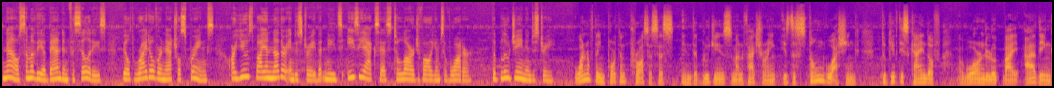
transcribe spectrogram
Now, some of the abandoned facilities, built right over natural springs, are used by another industry that needs easy access to large volumes of water the blue jean industry. One of the important processes in the blue jeans manufacturing is the stone washing to give this kind of worn look by adding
